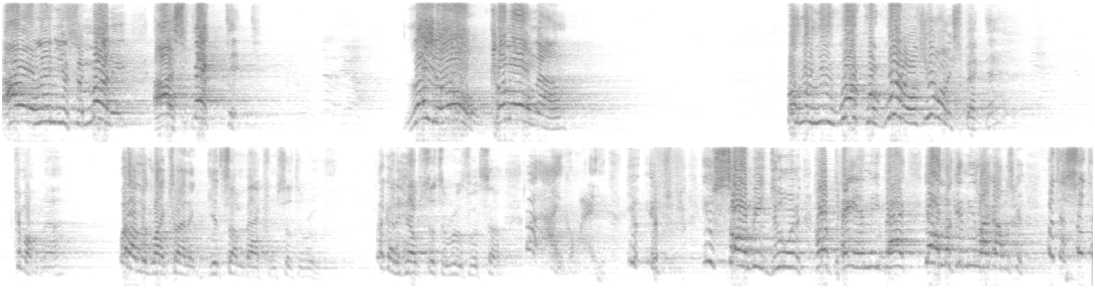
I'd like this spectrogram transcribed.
I don't lend you some money, I expect it. Later on, come on now. But when you work with widows, you don't expect that. Come on now. What I look like trying to get something back from Sister Ruth? I got to help Sister Ruth with something. I, ain't gonna. You, if you saw me doing her paying me back, y'all look at me like I was. What's that, Sister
